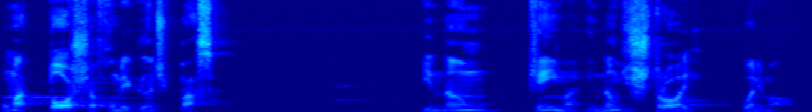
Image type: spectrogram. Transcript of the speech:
uma tocha fumegante passa. E não queima e não destrói o animal.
